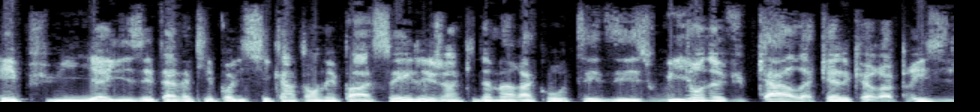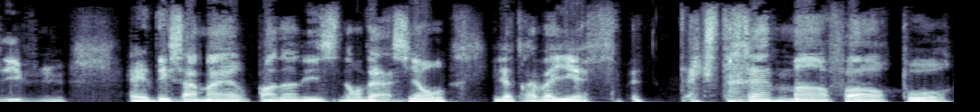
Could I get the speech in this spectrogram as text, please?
et puis ils étaient avec les policiers quand on est passé. Les gens qui demeurent à côté disent oui, on a vu Carl à quelques reprises. Il est venu aider sa mère pendant les inondations. Il a travaillé extrêmement fort pour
